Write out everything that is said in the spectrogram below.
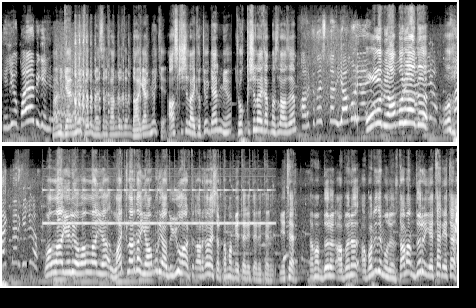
Geliyor. Bayağı bir geliyor. Hani gelmiyor ki oğlum ben seni kandırdım. Daha gelmiyor ki. Az kişi like atıyor gelmiyor. Çok kişi like atması lazım. Arkadaşlar yağmur ya. Oğlum yağmur yağdı. Oh, Like'lar geliyor. vallahi geliyor vallahi ya. Like'lardan yağmur yağdı. Yuh artık arkadaşlar. Tamam yeter yeter yeter. Yeter. Tamam durun abone abone de mi oluyorsunuz? Tamam durun yeter yeter.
